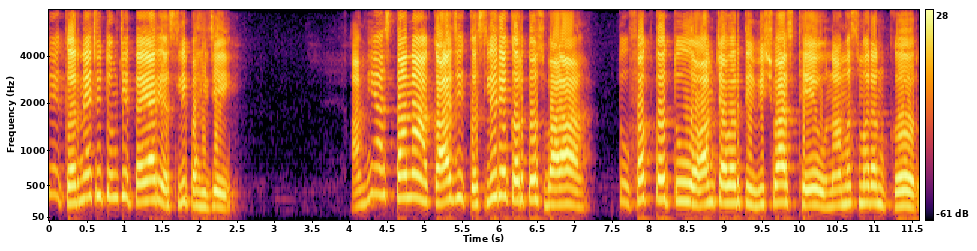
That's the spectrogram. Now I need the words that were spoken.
ते करण्याची तुमची तयारी असली पाहिजे. आम्ही असताना काळजी कसली रे करतोस बाळा? तू फक्त तू आमच्यावरती विश्वास ठेव नामस्मरण कर.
